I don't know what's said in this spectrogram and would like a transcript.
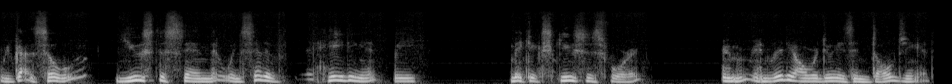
we've gotten so used to sin that instead of hating it, we make excuses for it. And, and really all we're doing is indulging it.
